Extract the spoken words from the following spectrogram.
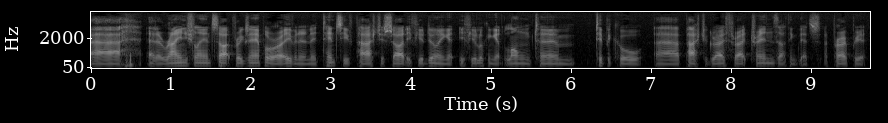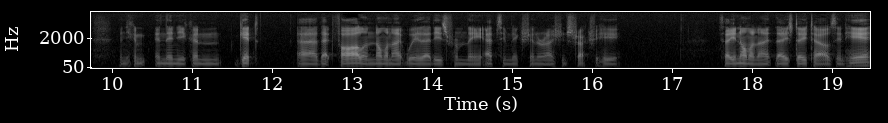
uh, at a rangeland site, for example, or even an intensive pasture site. If you're doing it, if you're looking at long-term typical uh, pasture growth rate trends, I think that's appropriate. And you can, and then you can get uh, that file and nominate where that is from the APSIM next generation structure here. So you nominate those details in here,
